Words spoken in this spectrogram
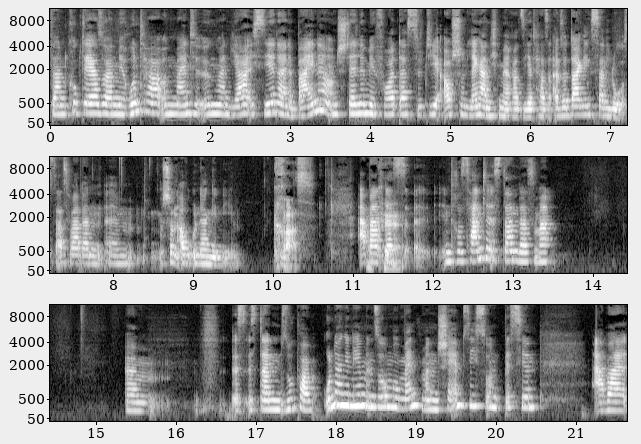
Dann guckte er so an mir runter und meinte irgendwann, ja, ich sehe deine Beine und stelle mir vor, dass du die auch schon länger nicht mehr rasiert hast. Also da ging es dann los. Das war dann ähm, schon auch unangenehm. Krass. Aber Okay. das äh, Interessante ist dann, dass man. Ähm, das ist dann super unangenehm in so einem Moment. Man schämt sich so ein bisschen. Aber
